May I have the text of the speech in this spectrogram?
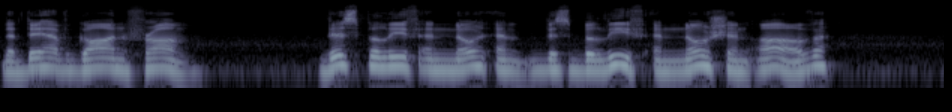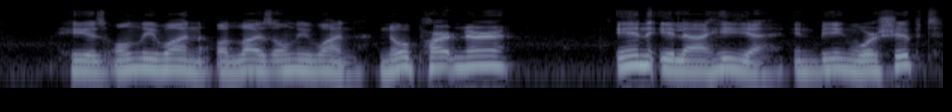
that they have gone from this belief and no and this belief and notion of he is only one allah is only one no partner in ilahiyya in being worshipped.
